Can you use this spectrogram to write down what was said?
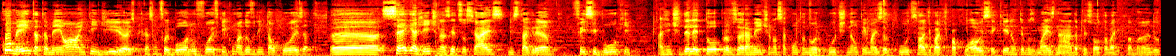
comenta também, ó, oh, entendi, a explicação foi boa, não foi, fiquei com uma dúvida em tal coisa. Uh, segue a gente nas redes sociais, Instagram, Facebook. A gente deletou provisoriamente a nossa conta no Orkut, não tem mais Orkut, sala de bate-papo UOL, ICQ, não temos mais nada, o pessoal estava reclamando.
